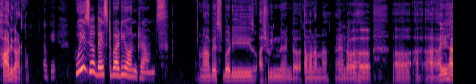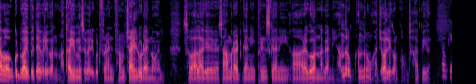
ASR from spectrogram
హార్డ్‌గా ఆడతాం. Okay. Who is your best buddy on grounds? నా best buddy Ashwin and Thaman అన్న. And I have a good vibe with everyone. నా Qayyum is a very good friend. From childhood I know him. So, అలాగే సామ్రాట్ కానీ ప్రిన్స్ కానీ రఘు అన్న కానీ అందరం అందరం జాలీగా ఉంటాం హ్యాపీగా. ఓకే.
